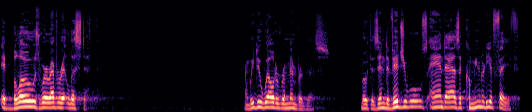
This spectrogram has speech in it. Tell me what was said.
it blows wherever it listeth. And we do well to remember this both as individuals and as a community of faith.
